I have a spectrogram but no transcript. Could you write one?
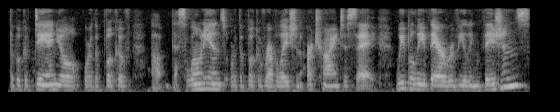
the book of Daniel or the book of uh, Thessalonians or the book of Revelation are trying to say. We believe they are revealing visions,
